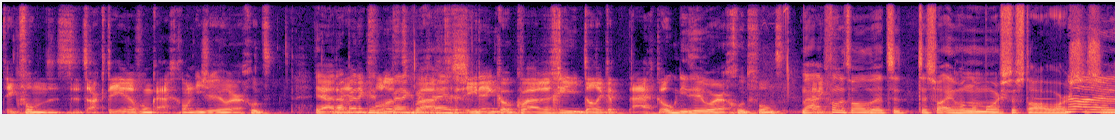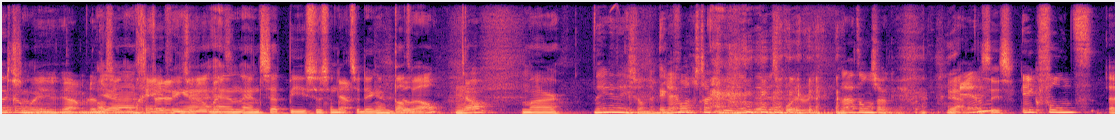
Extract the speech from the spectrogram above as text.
Ik vond het, het acteren vond ik eigenlijk gewoon niet zo heel erg goed. Ja, daar En ben ik, vond ben het ik met qua, eens. Ik denk ook qua regie dat ik het eigenlijk ook niet heel erg goed vond. Nou, ik vond het wel, het, het is wel een van de mooiste Star Wars. Nou, Dus, nee, eh, dat kan wel. Ja, maar dat Ja, niet omgevingen met- en, en set pieces en Ja. dat soort dingen. Dat Dat- wel. Nou, Maar Nee, nee, nee, Sander. Ik Jij vond- mag straks weer in de spoiler. Laat ons ook even. ja, en precies. ik vond, eh,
